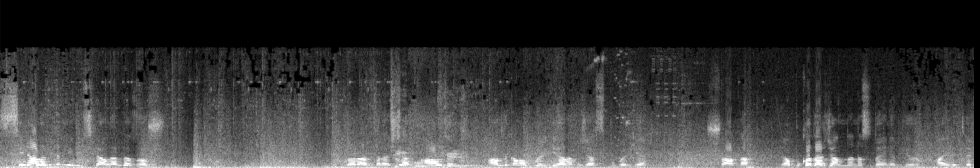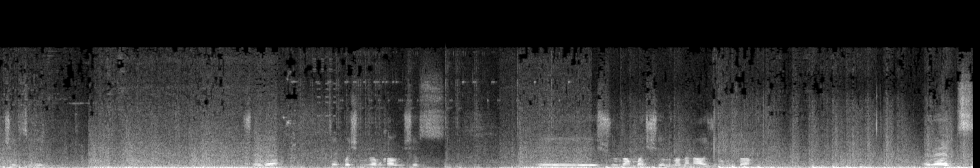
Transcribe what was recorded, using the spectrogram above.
Seni alabilir miyim bu silahlarla? Zor. Zor arkadaşlar. Aldık. Aldık ama bu bölgeyi alamayacağız. Bu bölge şu anda ya bu kadar canlı nasıl dayanabiliyorum? Hayretler içerisindeyim. Şöyle tek başımıza mı kalmışız? Ee, şuradan başlayalım hemen ağacımızda. Evet.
